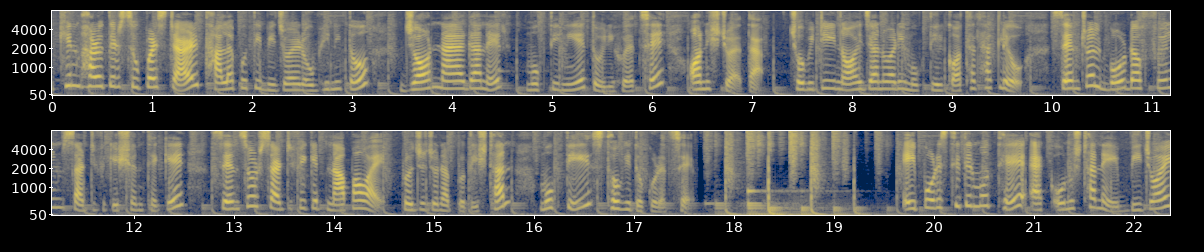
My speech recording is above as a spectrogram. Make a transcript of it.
দক্ষিণ ভারতের সুপারস্টার থালাপতি বিজয়ের অভিনীত জন নায়াগানের মুক্তি নিয়ে তৈরি হয়েছে অনিশ্চয়তা। ছবিটি নয় জানুয়ারি মুক্তির কথা থাকলেও central board of film certification থেকে সেন্সর সার্টিফিকেট না পাওয়ায় প্রযোজনা প্রতিষ্ঠান মুক্তি স্থগিত করেছে। এই পরিস্থিতির মধ্যে এক অনুষ্ঠানে বিজয়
